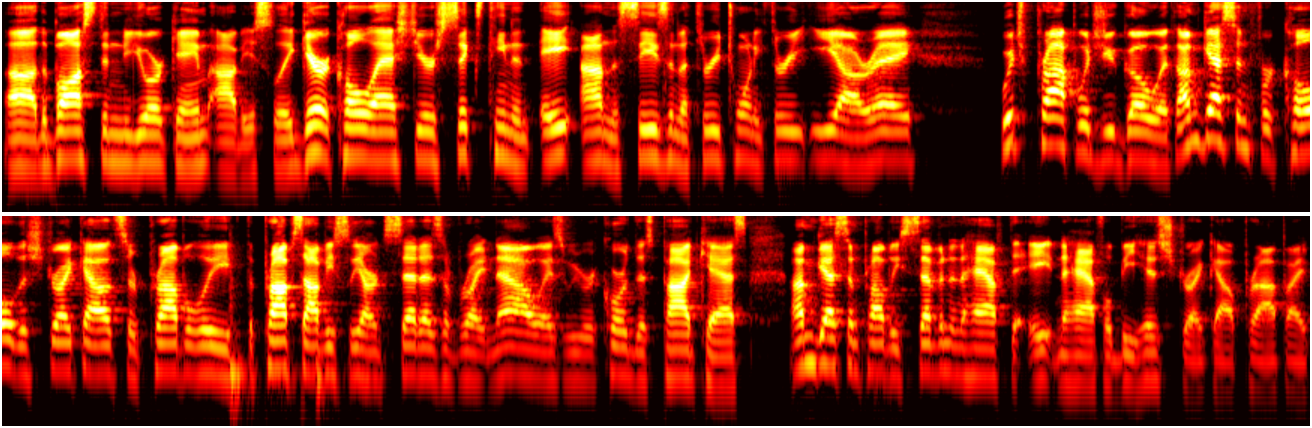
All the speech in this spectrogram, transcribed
uh, the Boston New York game. Obviously, Gerrit Cole last year 16 and 8 on the season, a 3.23 ERA. Which prop would you go with? I'm guessing for Cole, the strikeouts are probably the props obviously aren't set as of right now as we record this podcast. I'm guessing probably seven and a half to eight and a half will be his strikeout prop. I,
